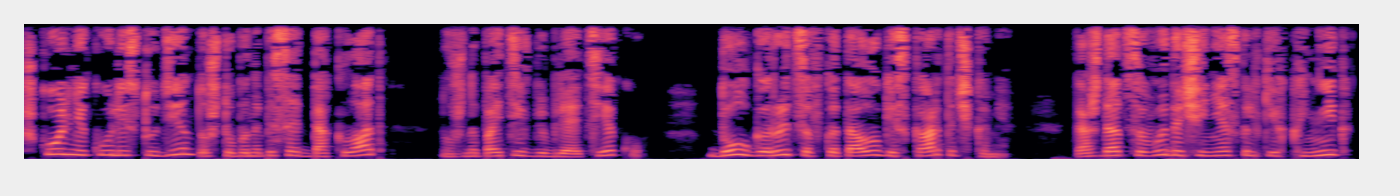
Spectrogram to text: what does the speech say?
Школьнику или студенту, чтобы написать доклад, нужно пойти в библиотеку, долго рыться в каталоге с карточками, дождаться выдачи нескольких книг,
